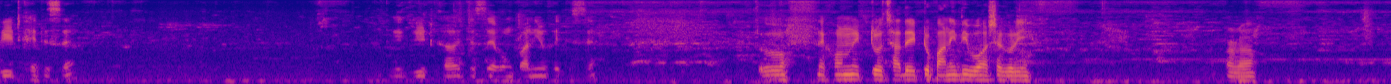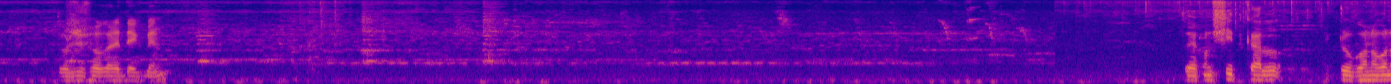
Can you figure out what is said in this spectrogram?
গ্রিট খাইতেছে। গ্রিট খাওয়াইতেছে এবং পানিও খাইতেছে। তো এখন একটু ছাদে একটু পানি দিব আশা করি। আপনারা ধৈর্য সহকারে দেখবেন। তো এখন শীতকাল একটু ঘন ঘন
